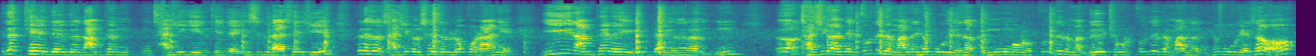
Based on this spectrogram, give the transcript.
이렇게 이제 그 남편 자식이 이렇게 이제 있습니다 셋이 그래서 자식을 셋을 놓고 나니 이 남편의 입장에서는 음? 어, 자식한테 두드려 맞는 형국이라서 금목으로 두드려 맞 묘총으로 두드려 맞는 형국에서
